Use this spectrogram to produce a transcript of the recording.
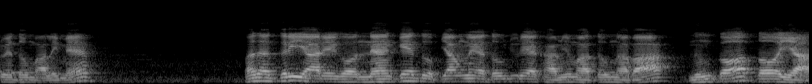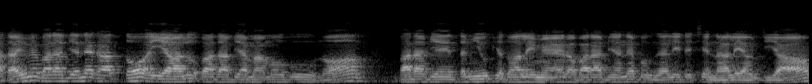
တွဲသုံးပါလိမ့်မယ် ဘာသာကရိယာတွေကိုနံကဲ့သို့ပြောင်းလဲအသုံးပြုတဲ့အခါမျိုးမှာသုံးတာပါနုံကောတောအရာဒါပေမဲ့ဘာသာပြန်တဲ့အခါတောအရာလို့ဘာသာပြန်မှာမဟုတ်ဘူးနော်ဘာသာပြန်တစ်မျိုးဖြစ်သွားလိမ့်မယ်အဲ့တော့ဘာသာပြန်တဲ့ပုံစံလေးတစ်ချက်နားလည်အောင်ကြည့်အောင်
